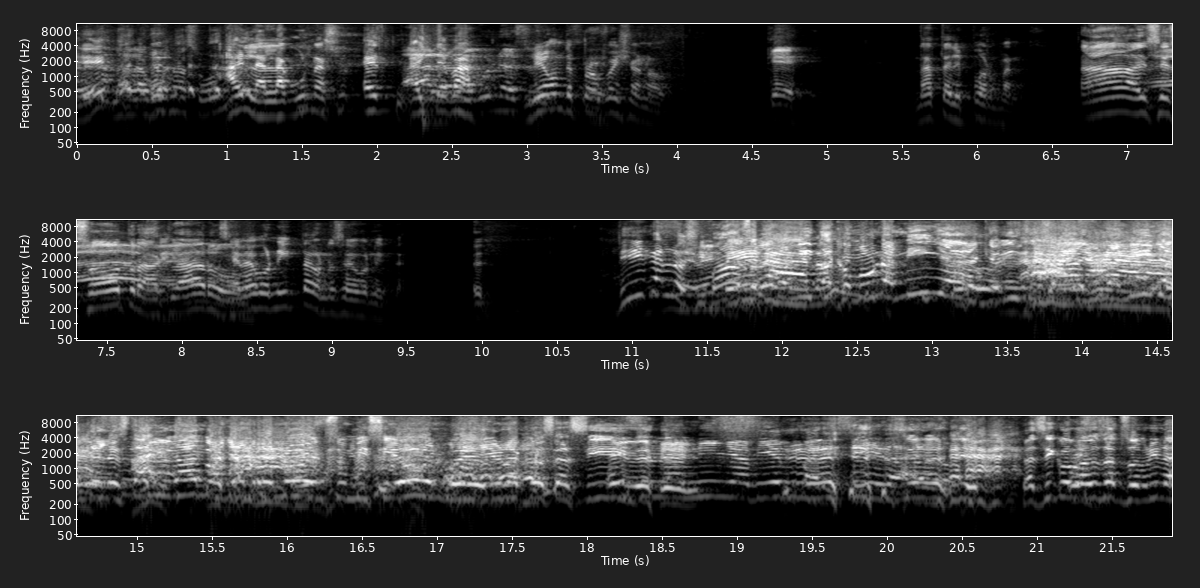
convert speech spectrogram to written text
¿Eh? La Laguna Azul. Ay, la Laguna Azul. Es- ahí Ah, te la va. Leon the sí. Professional. ¿Qué? Natalie Portman. Ah, esa es Ah, otra, sí, claro. ¿Se ve bonita o no se ve bonita? Díganlo Se sin ve, se ve bonita ¿no? como una niña, que dices, ay, una niña que le está ayudando a Jean Reno en su misión, güey, una cosa así, Es una güey. niña bien parecida. Así como cuando ves a tu sobrina,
